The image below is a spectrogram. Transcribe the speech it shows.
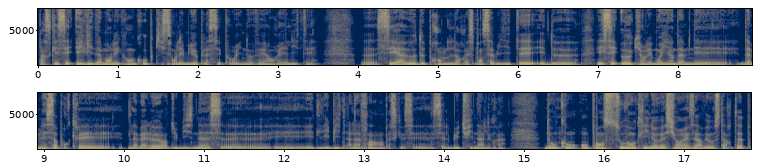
parce que c'est évidemment les grands groupes qui sont les mieux placés pour innover en réalité. Euh, c'est à eux de prendre leurs responsabilités et de et c'est eux qui ont les moyens d'amener d'amener ça pour créer de la valeur, du business euh, et, et, de l'EBIT à la fin, hein, parce que c'est le but final. Quoi. Donc on, on pense souvent que l'innovation est réservée aux startups.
